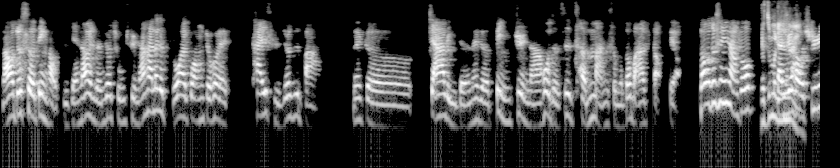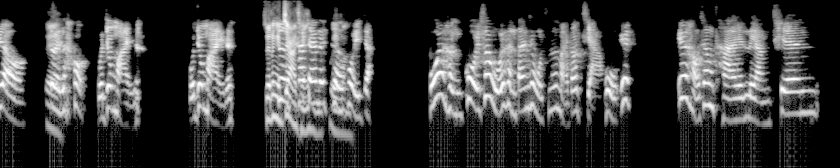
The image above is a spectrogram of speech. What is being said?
然后就设定好时间，然后人就出去，然后它那个紫外光就会开始就是把那个家里的那个病菌啊，或者是尘螨什么都把它扫掉。然后我就心想说，感觉好需要，哦，对，然后我就买了，我就买了，所以那个价钱他现在在特惠价。不会很贵，所以我会很担心我是不是买到假货，因为因为好像才两千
